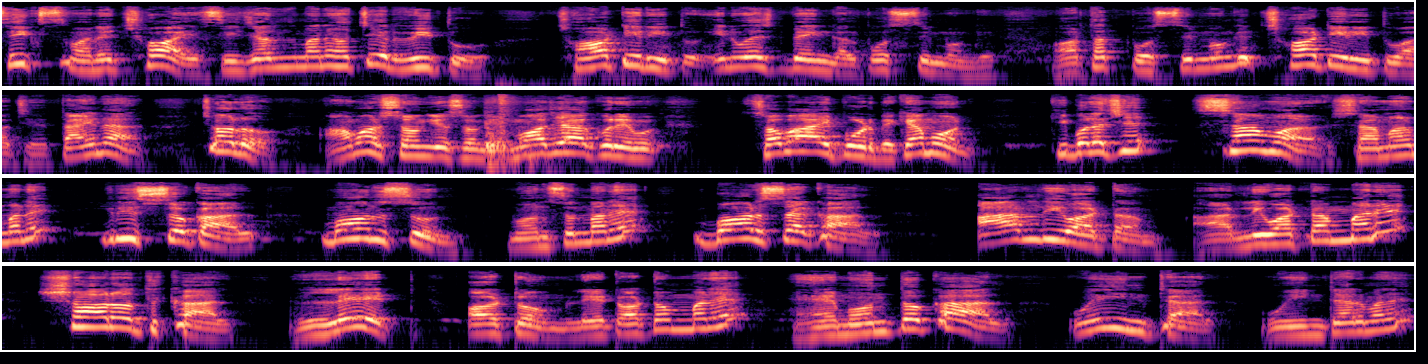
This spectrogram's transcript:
six মানে ছয় সিজন মানে হচ্ছে ঋতু। ছটি ঋতু ইন ওয়েস্ট বেঙ্গল পশ্চিমবঙ্গে। অর্থাৎ পশ্চিমবঙ্গে ছটি ঋতু আছে, তাই না? চলো, আমার সঙ্গে সঙ্গে মজা করে সবাই পড়বে, কেমন? কি বলেছে? সামার সামার মানে গ্রীষ্মকাল মনসুন মনসুন মানে বর্ষাকাল। আর্লি অটম আর্লি অটম মানে শরৎকাল। লেট অটম লেট অটম মানে হেমন্তকাল। উইন্টার উইন্টার মানে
